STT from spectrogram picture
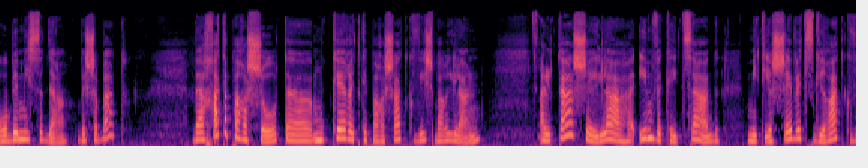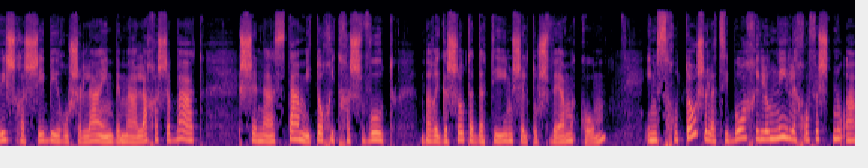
או במסעדה בשבת? באחת הפרשות, המוכרת כפרשת כביש בר אילן, עלתה השאלה האם וכיצד מתיישבת סגירת כביש ראשי בירושלים במהלך השבת, שנעשתה מתוך התחשבות ברגשות הדתיים של תושבי המקום, עם זכותו של הציבור החילוני לחופש תנועה.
